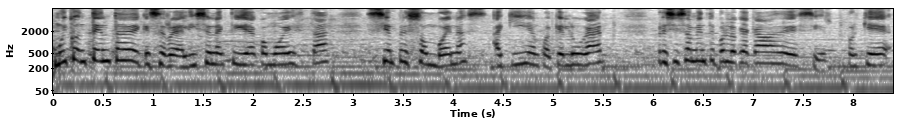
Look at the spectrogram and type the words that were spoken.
Muy contenta de que se realice una actividad como esta. Siempre son buenas aquí, en cualquier lugar, precisamente por lo que acabas de decir, porque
